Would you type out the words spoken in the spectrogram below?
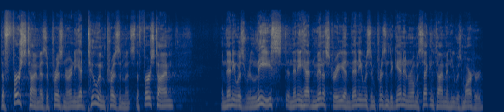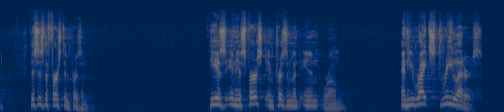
the first time as a prisoner, and he had two imprisonments, the first time, and then he was released, and then he had ministry, and then he was imprisoned again in Rome a second time, and he was martyred. This is the first imprisonment. He is in his first imprisonment in Rome. And he writes three letters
